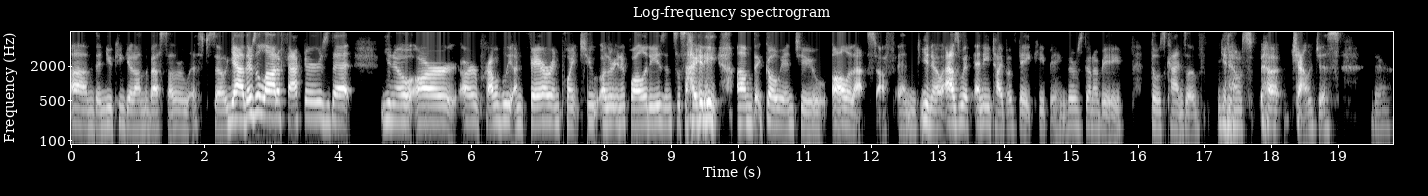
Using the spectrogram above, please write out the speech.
um, then you can get on the bestseller list. So yeah, there's a lot of factors that you know are are probably unfair and point to other inequalities in society um, that go into all of that stuff. And you know as with any type of gatekeeping there's going to be those kinds of you know uh, challenges there.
